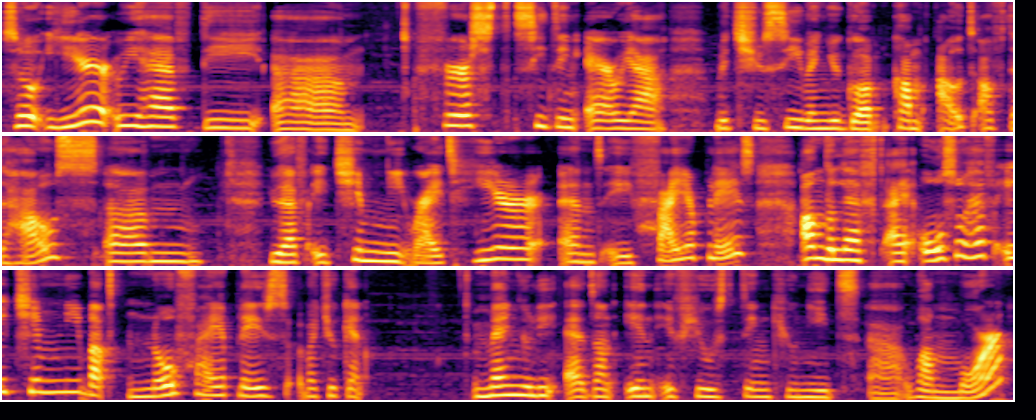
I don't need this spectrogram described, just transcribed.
So here we have the um, first seating area which you see when you go come out of the house um, you have a chimney right here and a fireplace. On the left I also have a chimney but no fireplace but you can manually add on in if you think you need uh, one more.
